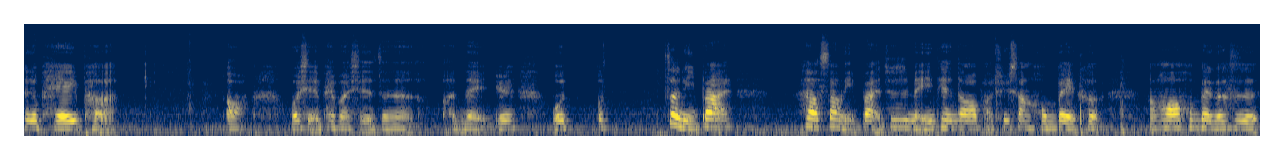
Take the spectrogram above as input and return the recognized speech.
那个 paper。哦，我写的 paper 写的真的很累，因为我我这礼拜还有上礼拜，就是每一天都要跑去上烘焙课，然后烘焙课是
